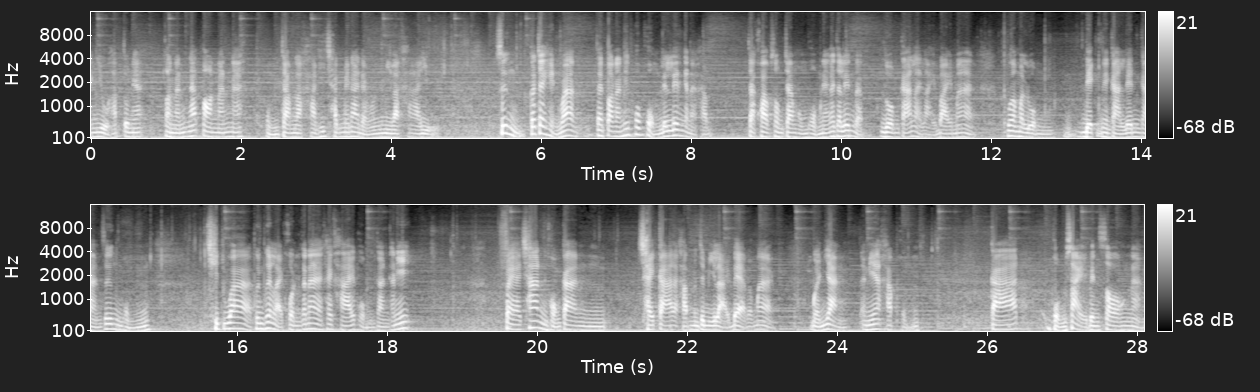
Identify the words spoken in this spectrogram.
งอยู่ครับตัวเนี้ยตอนนั้นณตอนนั้นนะ ผมจำราคาที่ชัดไม่ได้แต่มันมีราคาอยู่ ซึ่งก็จะเห็นว่าแต่ตอนนั้นที่พวกผมเล่นๆกันนะครับ จากความทรงจำของผมเนี่ยก็จะเล่นแบบรวมการ์ดหลาย ๆ ใบมาก เพื่อมารวมเด็กในการเล่นกัน ซึ่งผมคิดว่าเพื่อนๆหลายคนก็น่าคล้ายๆ ผมเหมือนกันทีนี้ แฟชั่นของการใช้การ์ดอะครับมันจะมีหลายแบบมากๆ เหมือนอย่างอันนี้ครับผมการ์ดผมใส่เป็นซองหนัง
